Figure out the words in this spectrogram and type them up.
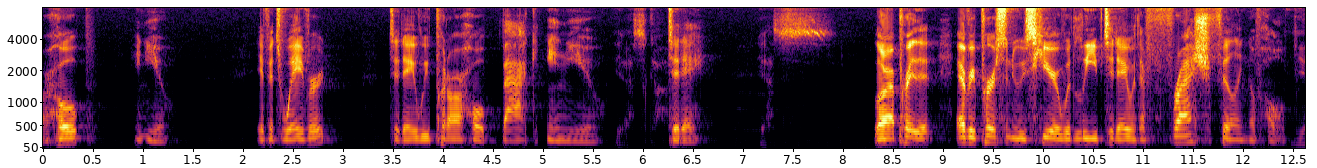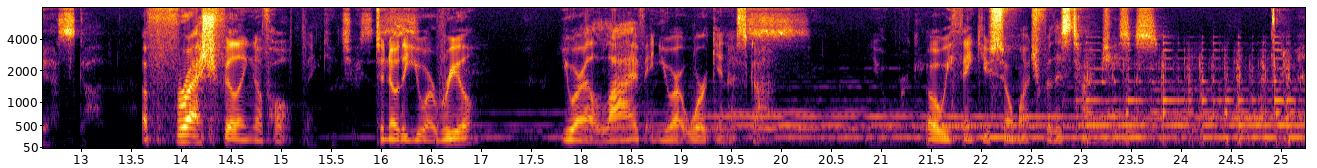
our hope in you. If it's wavered, today we put our hope back in you Yes, God. today. Yes. Lord, I pray that every person who's here would leave today with a fresh filling of hope, Yes, God. a fresh filling of hope Thank you, Jesus. to know that you are real, you are alive, and you are at work in us, God. Oh, we thank you so much for this time, Jesus. Amen.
